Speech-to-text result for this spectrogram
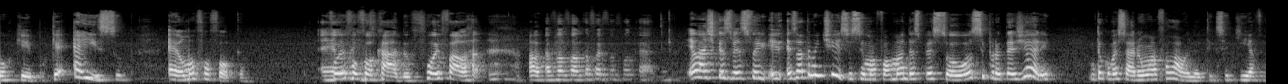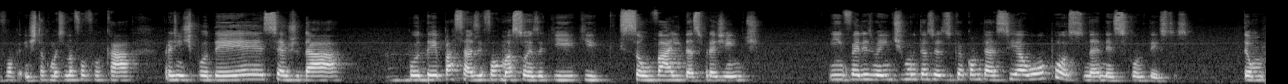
Por quê? Porque é isso. É uma fofoca. É, foi realmente. fofocado, foi falar. A fofoca foi fofocada. Eu acho que às vezes foi exatamente isso, assim, uma forma das pessoas se protegerem. Então começaram a falar, olha, tem que ser aqui a fofoca. A gente tá começando a fofocar pra gente poder se ajudar, poder passar as informações aqui que, que são válidas pra gente. E infelizmente, muitas vezes o que acontece é o oposto, né, nesses contextos. Então,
